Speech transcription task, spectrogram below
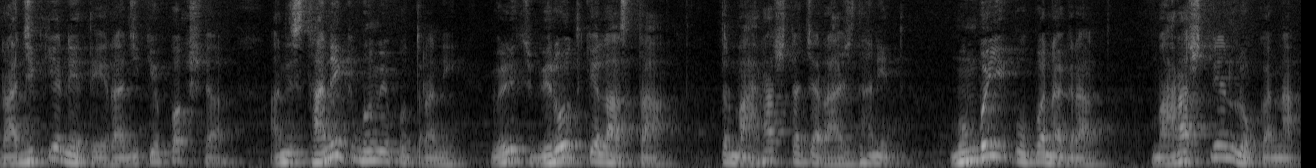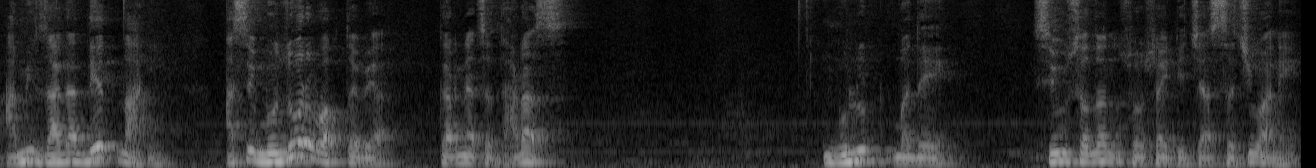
राजकीय नेते राजकीय पक्ष आणि स्थानिक भूमिपुत्रांनी वेळीच विरोध केला असता तर महाराष्ट्राच्या राजधानीत मुंबई उपनगरात महाराष्ट्रीयन लोकांना आम्ही जागा देत नाही असे मुजोर वक्तव्य करण्याचं धाडस मुलुटमध्ये शिवसदन सोसायटीच्या सचिवाने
